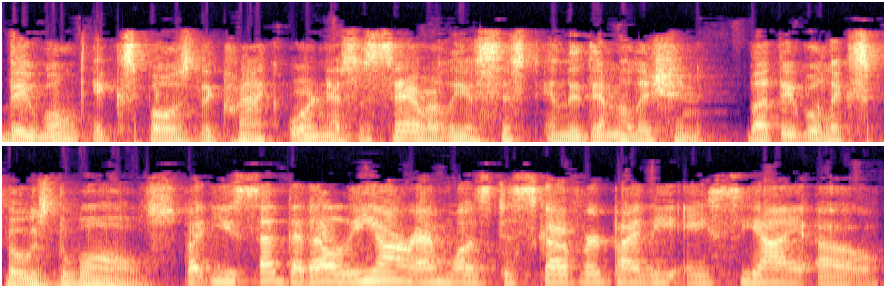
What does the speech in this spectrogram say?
They won't expose the crack or necessarily assist in the demolition, but they will expose the walls. But you said that LERM was discovered by the ACIO,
